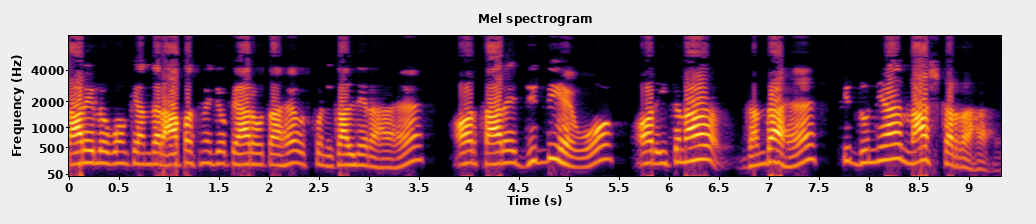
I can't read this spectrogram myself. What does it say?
सारे लोगों के अंदर आपस में जो प्यार होता है, उसको निकाल दे रहा है और सारे जिद्दी है वो और इतना गंदा है कि दुनिया नाश कर रहा है।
